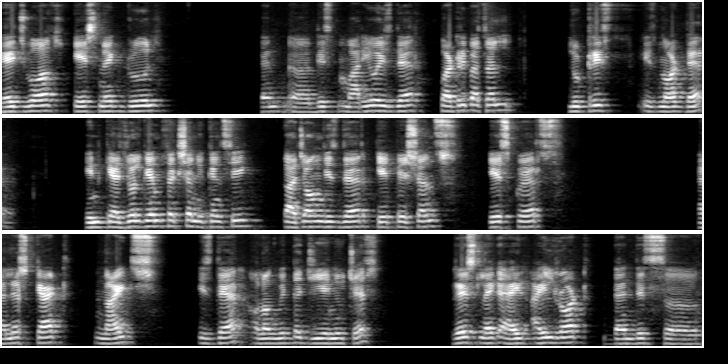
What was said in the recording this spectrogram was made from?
Hedgehog, K-Snake Drool. Then uh, this Mario is there. Quadripuzzle, Lutris is not there. In casual game section, you can see Kajong is there, K Patience, K Squares, LSkat, Knights is there along with the GNU chess. Race like Isle Rot, then this uh,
